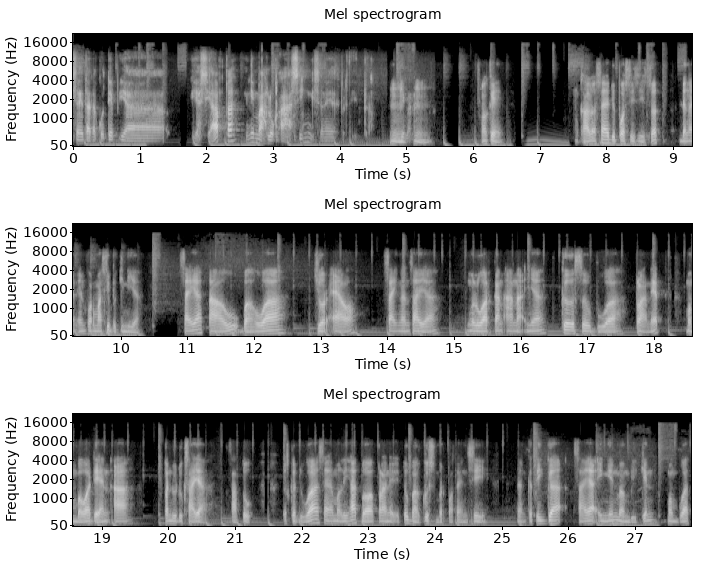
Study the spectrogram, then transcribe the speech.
saya tanda kutip ya ya siapa? Ini makhluk asing misalnya seperti itu. Hmm, Gimana? Hmm. Oke. Okay. Kalau saya di posisi Zod dengan informasi begini ya. Saya tahu bahwa Jor-El, saingan saya, mengeluarkan anaknya ke sebuah planet membawa DNA penduduk saya. Satu. Terus kedua, saya melihat bahwa planet itu bagus berpotensi dan ketiga saya ingin membuat membuat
